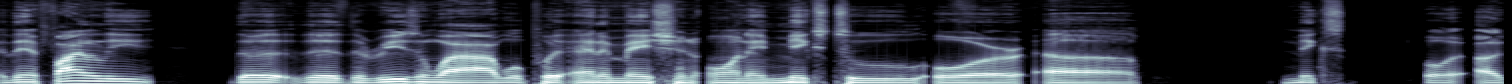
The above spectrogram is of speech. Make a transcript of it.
And then finally, the the the reason why I will put automation on a mix tool or a mix or a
